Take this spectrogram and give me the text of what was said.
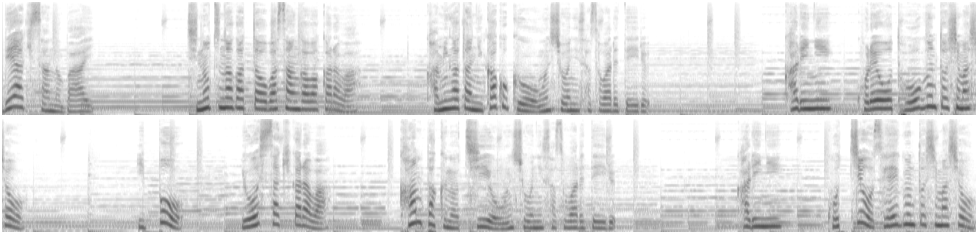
秀明さんの場合血のつながったおばさん側からは上方2カ国を温床に誘われている。仮にこれを東軍としましょう。一方養子先からは関白の地位を温床に誘われている。仮にこっちを西軍としましょう。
